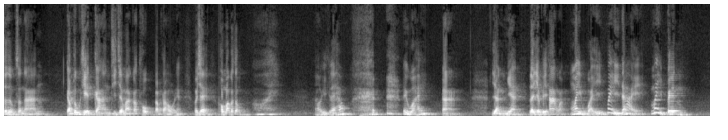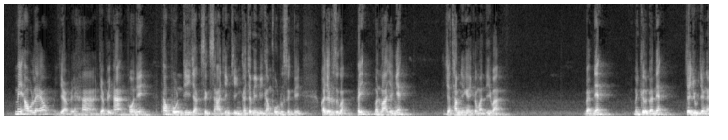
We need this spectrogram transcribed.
สนุกสนานกับทุกเหตุการณ์ที่จะมากระทบกับเราเนี่ยไม่ใช่ พอมากระทบโอ้ยเอาอีกแล้ว ไม่ไหวอ่าอย่างเนี้ยแล้วอย่าไปอ้างว่า ไม่ไหวไม่ได้ ไม่เป็นไม่เอาแล้ว อย่าไปห้าอย่าไปอ้างพวกนี้ถ้าคนที่อยากศึกษาจริง ๆ เขาจะไม่มีคำพูดรู้สึกนี้เขาจะรู้สึกว่าเฮ้ยมันมาอย่างเนี้ยจะทำยังไงกับมันดีวะแบบเนี้ยมันเกิดแบบเนี้ย จะอยู่ยังไง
